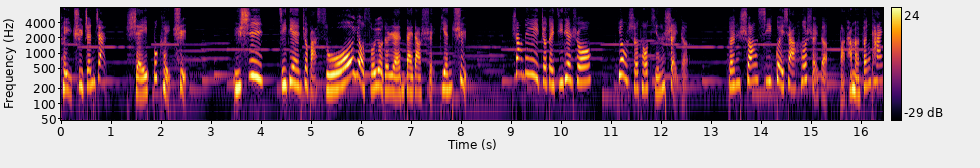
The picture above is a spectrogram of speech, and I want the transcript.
可以去征战，谁不可以去。”于是基甸就把所有所有的人带到水边去。上帝就对基甸说：“用舌头舔水的。”跟双膝跪下喝水的，把他们分开。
